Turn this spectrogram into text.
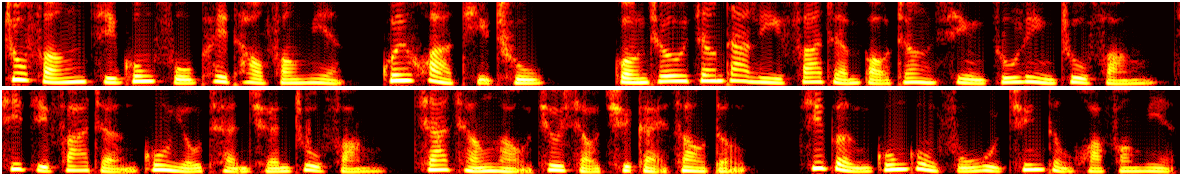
住房及公服配套方面，规划提出，广州将大力发展保障性租赁住房，积极发展共有产权住房，加强老旧小区改造等。基本公共服务均等化方面，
